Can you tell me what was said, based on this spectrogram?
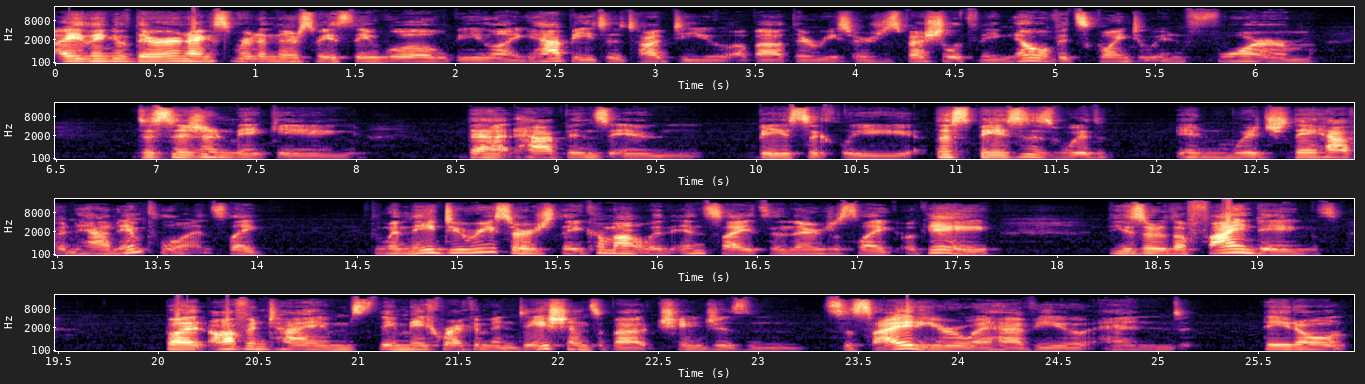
I think if they're an expert in their space, they will be like happy to talk to you about their research, especially if they know if it's going to inform decision making that happens in basically the spaces with in which they haven't had influence. Like when they do research, they come out with insights and they're just like, okay, these are the findings. But oftentimes they make recommendations about changes in society or what have you. And they don't,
